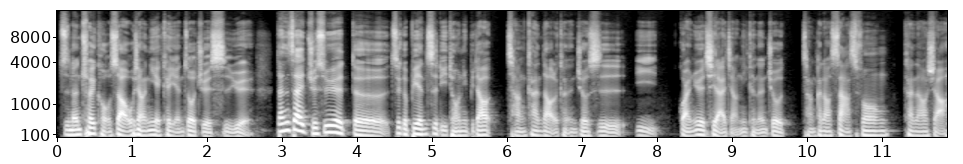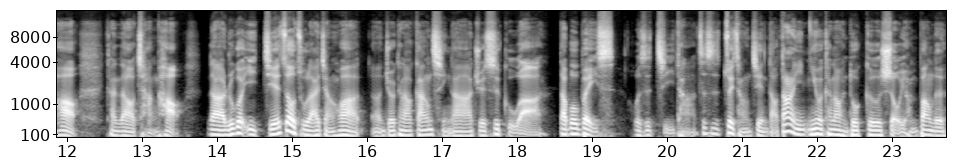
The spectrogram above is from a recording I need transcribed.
只能吹口哨，我想你也可以演奏爵士乐。但是在爵士乐的这个编制里头，你比较常看到的，可能就是以管乐器来讲，你可能就常看到萨斯风。看到小号，看到长号。那如果以节奏组来讲的话，嗯，就会看到钢琴啊、爵士鼓啊、double bass 或者是吉他，这是最常见到。当然，你你会看到很多歌手有很棒的，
